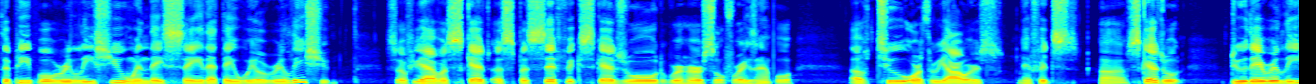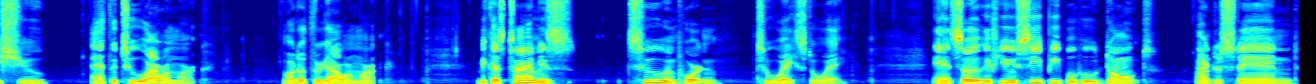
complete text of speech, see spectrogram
the people release you when they say that they will release you? So if you have a schedule a specific scheduled rehearsal, for example, of 2 or 3 hours, if it's uh, scheduled, do they release you at the 2 hour mark or the 3 hour mark? Because time is too important to waste away. And so if you see people who don't understand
